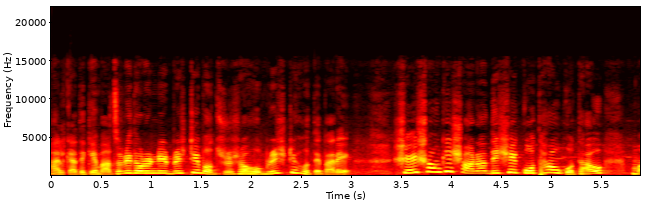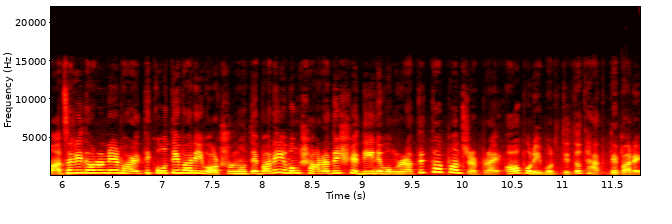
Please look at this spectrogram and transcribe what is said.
হালকা থেকে মাঝারি ধরনের বৃষ্টি, বজ্রসহ বৃষ্টি হতে পারে। সেই সঙ্গে সারা দেশে কোথাও কোথাও মাঝারি ধরনের ভারী থেকে অতি ভারী বর্ষণ হতে পারে এবং সারা দেশে দিন এবং রাতের তাপমাত্রা প্রায় অপরিবর্তিত থাকতে পারে।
